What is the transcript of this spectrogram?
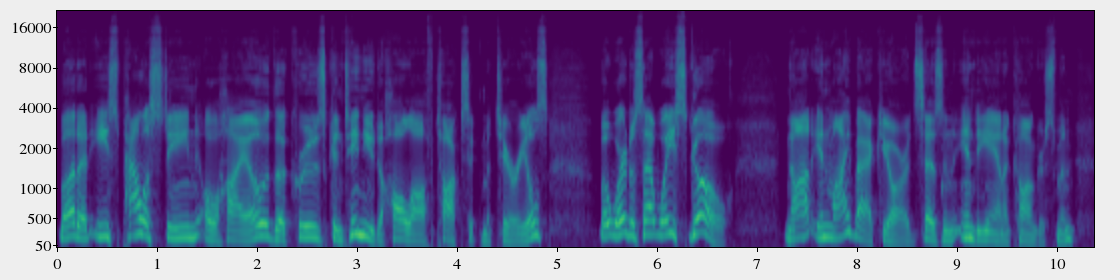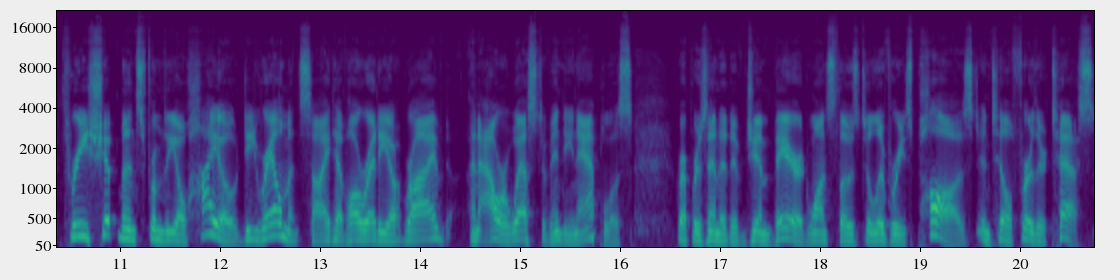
But at East Palestine, Ohio, the crews continue to haul off toxic materials. But where does that waste go? Not in my backyard, says an Indiana congressman. Three shipments from the Ohio derailment site have already arrived an hour west of Indianapolis. Representative Jim Baird wants those deliveries paused until further tests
